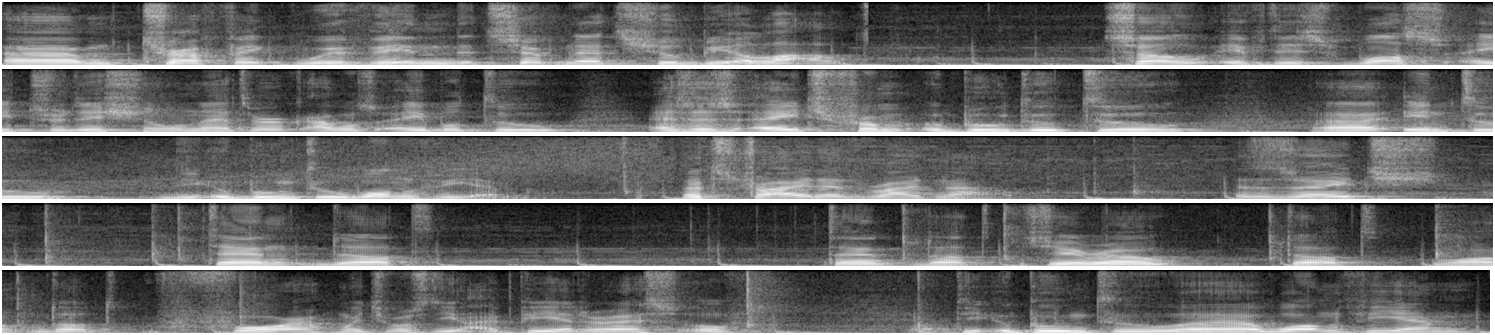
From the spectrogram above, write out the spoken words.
um, traffic within the subnet should be allowed. So if this was a traditional network, I was able to SSH from Ubuntu 2 uh, into the Ubuntu 1 VM. Let's try that right now. SSH 10.10.0.1.4, which was the IP address of the Ubuntu uh, 1 VM.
